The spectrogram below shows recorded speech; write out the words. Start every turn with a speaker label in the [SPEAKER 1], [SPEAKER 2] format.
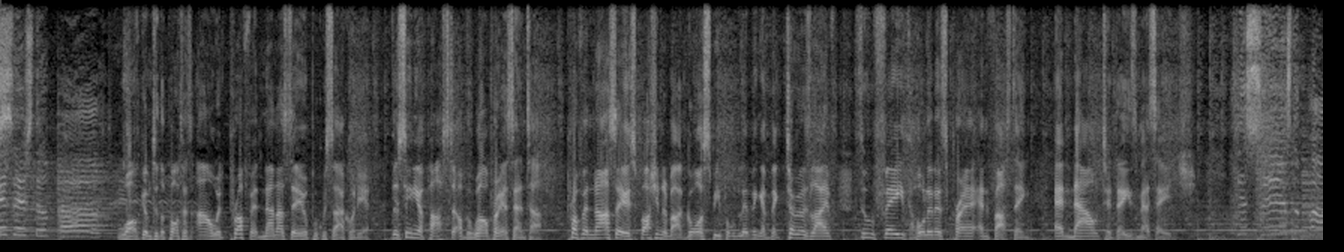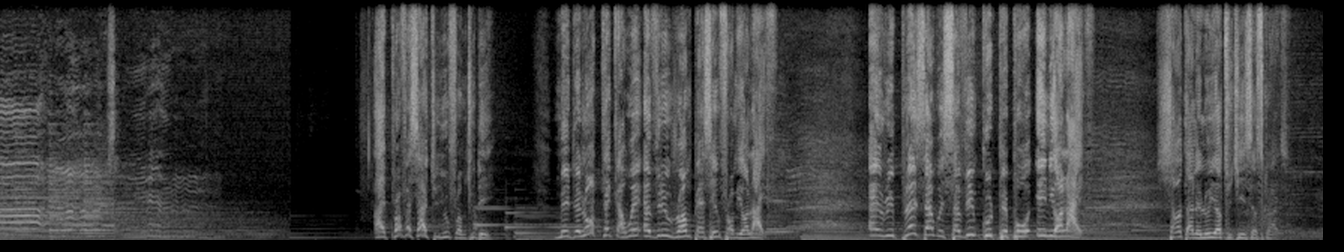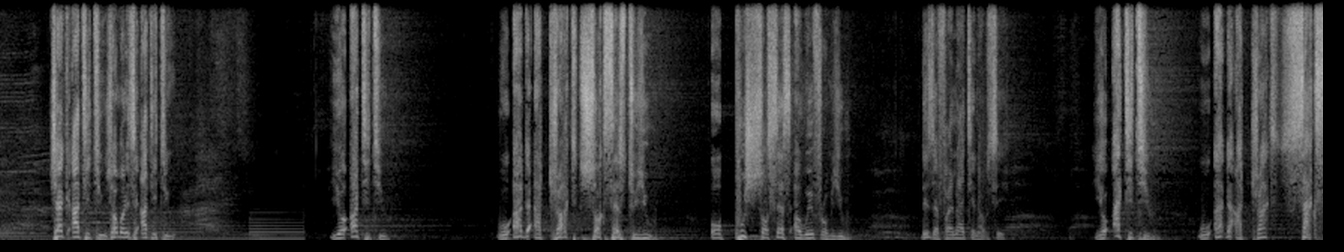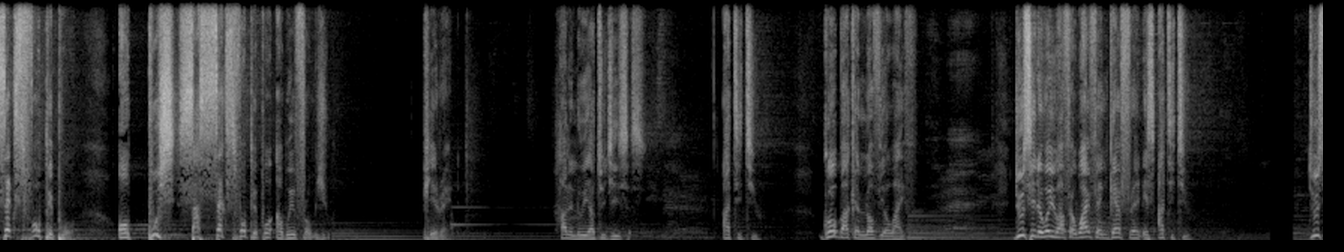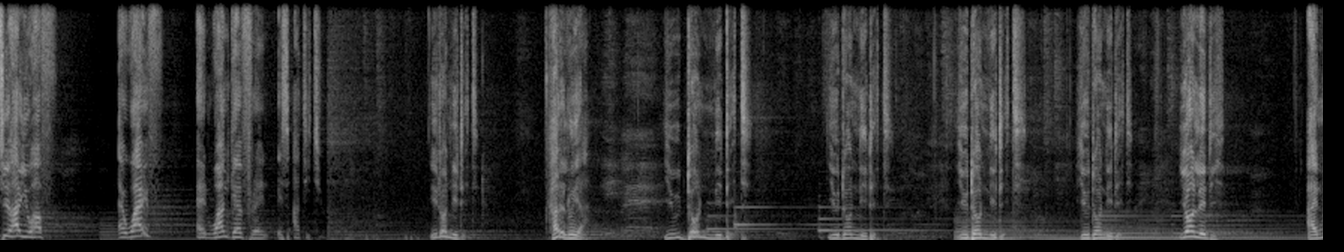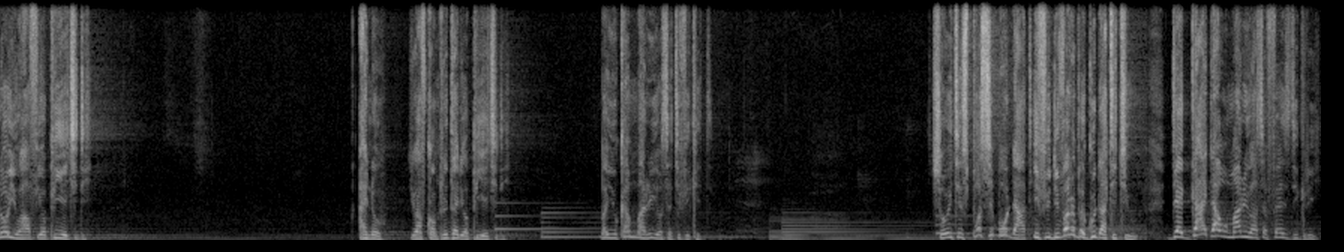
[SPEAKER 1] This is the part
[SPEAKER 2] Welcome to the Potter's Hour with Prophet Nanasei Opoku-Sarkodie, the senior pastor of the World Prayer Center. Prophet Nase is passionate about God's people living a victorious life through faith, holiness, prayer, and fasting. And now, today's message.
[SPEAKER 1] this is the.
[SPEAKER 3] I prophesy to you from today. May the Lord take away every wrong person from your life and replace them with seven good people in your life. Shout hallelujah to Jesus Christ. Check attitude. Somebody say attitude. Your attitude will either attract success to you or push success away from you. This is the final thing I'll say. Your attitude will either attract successful people or push successful people away from you. Period. Hallelujah to Jesus. Attitude. Go back and love your wife. Do you see the way you have a wife and girlfriend is attitude? Do you see how you have a wife and one girlfriend is attitude? You don't need it. Hallelujah. You don't need it. You don't need it. You don't need it. You don't need it. Young lady, I know you have your PhD. I know you have completed your PhD. But you can't marry your certificate. So it is possible that if you develop a good attitude, the guy that will marry you has a first degree.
